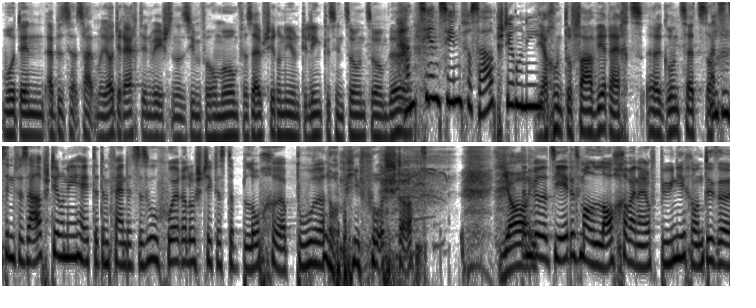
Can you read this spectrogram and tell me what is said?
wo dann, eben sagt man, ja, die Rechten investieren sind für Humor und für Selbstironie und die Linken sind so und so. Und äh. Haben sie einen Sinn für Selbstironie? Ja, kommt darauf an, wie rechts äh, grundsätzlich. Wenn sie einen Sinn für Selbstironie hätten, dann fänden sie es auch lustig, dass der Blocher eine Bauernlobby vorsteht. Ja, Dann würden sie jedes Mal lachen, wenn er auf die Bühne kommt. Und so,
